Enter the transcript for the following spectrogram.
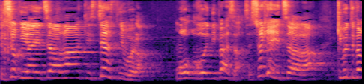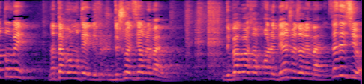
C'est sûr qu'il y a un Yitzhara qui se tient à ce niveau-là. On renie pas ça. C'est sûr qu'il y a un Yitzhara qui peut te faire tomber dans ta volonté de, choisir le mal. De ne pas vouloir prendre le bien, choisir le mal. Ça, c'est sûr.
